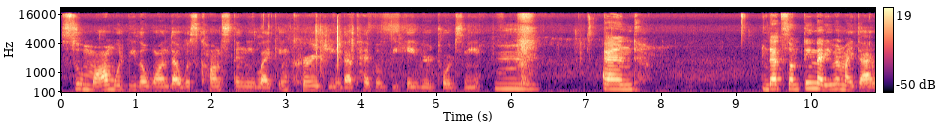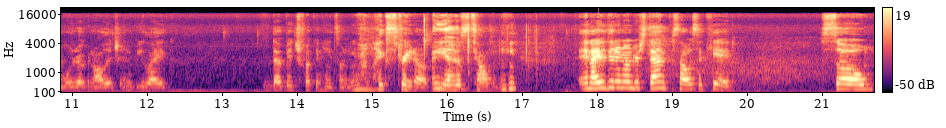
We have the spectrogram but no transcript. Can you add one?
So mom would be the one that was constantly like encouraging that type of behavior towards me. Mm. And that's something that even my dad would acknowledge and be like, that bitch fucking hates on you. like, straight up. He'd Yeah. just tell me. And I didn't understand because I was a kid. So,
